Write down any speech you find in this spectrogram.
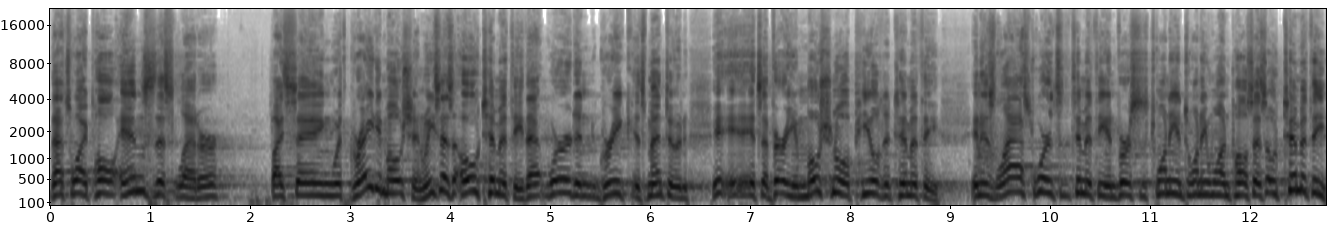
That's why Paul ends this letter by saying with great emotion, when he says, Oh, Timothy, that word in Greek is meant to, it's a very emotional appeal to Timothy. In his last words to Timothy in verses 20 and 21, Paul says, Oh, Timothy,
